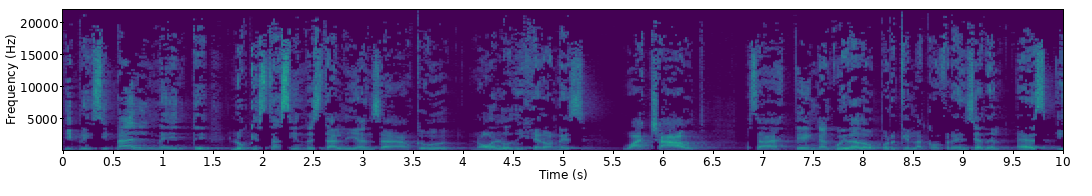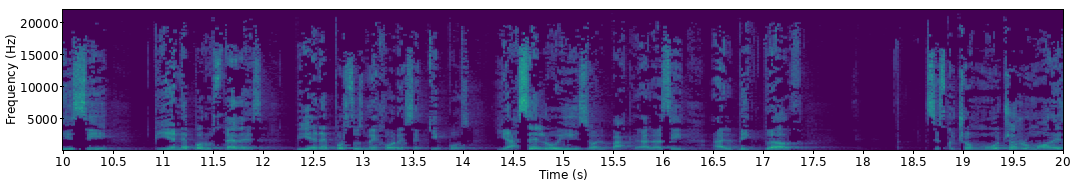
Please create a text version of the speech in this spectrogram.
Y principalmente lo que está haciendo esta alianza, aunque no lo dijeron, es watch out. O sea, tengan cuidado porque la conferencia del SEC viene por ustedes, viene por sus mejores equipos. Ya se lo hizo al, así, al Big 12 se escuchó muchos rumores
